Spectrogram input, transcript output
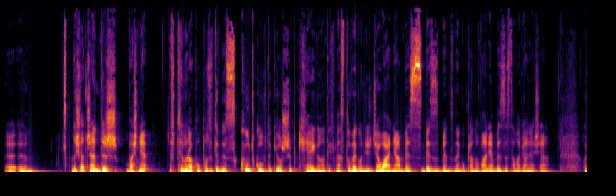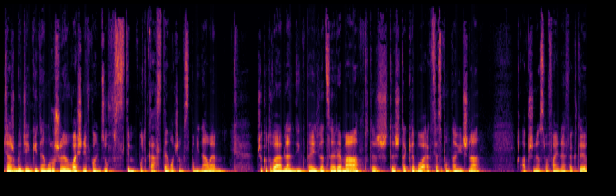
E, e, doświadczałem też właśnie w tym roku pozytywnych skutków takiego szybkiego, natychmiastowego działania, bez, bez zbędnego planowania, bez zastanawiania się. Chociażby dzięki temu ruszyłem właśnie w końcu z tym podcastem, o czym wspominałem. Przygotowałem landing page dla CRMA. To też, też taka była akcja spontaniczna, a przyniosła fajne efekty.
